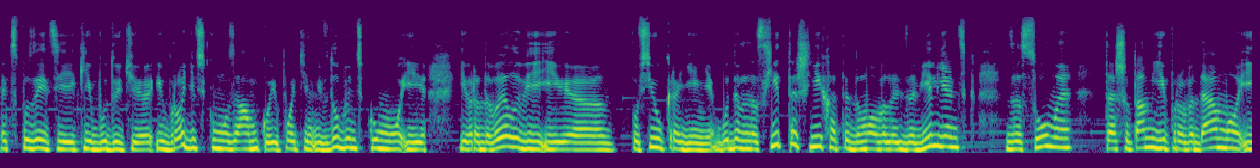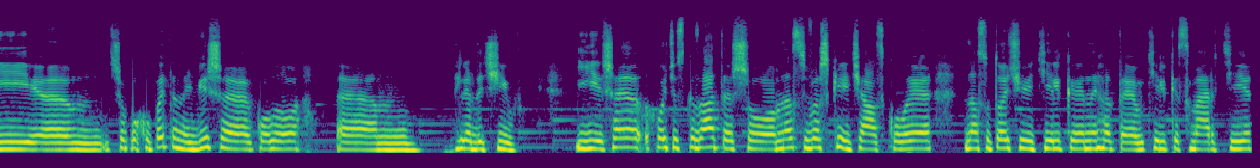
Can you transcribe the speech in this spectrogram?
експозиції, які будуть е, і в Бродівському замку, і потім і в Дубинському, і, і в Радовилові, і е, по всій Україні. Будемо на схід теж їхати. Домовились за Вільянськ, за Суми. Те, що там її проведемо, і е, щоб охопити найбільше коло е, глядачів. І ще хочу сказати, що в нас важкий час, коли нас оточує тільки негатив, тільки смерті,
